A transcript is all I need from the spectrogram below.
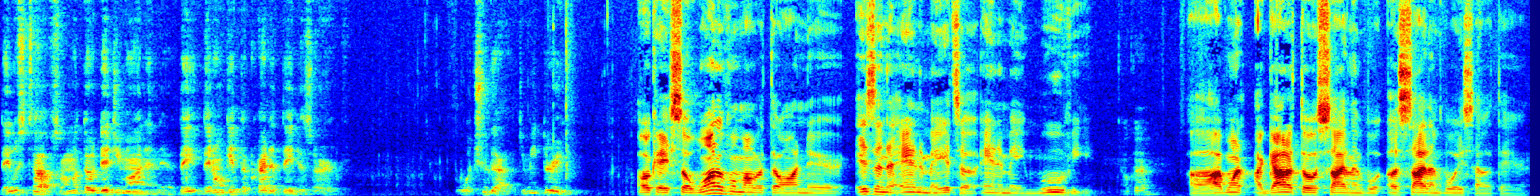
they was tough. So I'm gonna throw Digimon in there. They they don't get the credit they deserve. But what you got? Give me three. Okay, so one of them I'm gonna throw on there isn't an anime; it's an anime movie. Okay. Uh, I want, I gotta throw a silent, vo- a silent voice out there.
